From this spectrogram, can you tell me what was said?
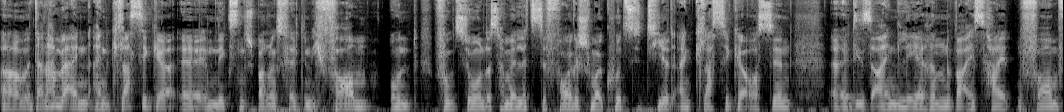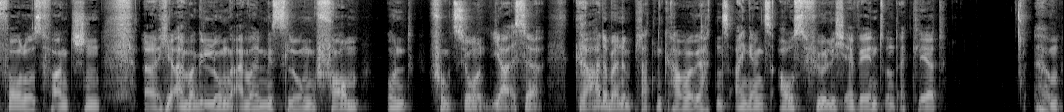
ähm, dann haben wir einen, einen Klassiker äh, im nächsten Spannungsfeld, nämlich Form und Funktion. Das haben wir letzte Folge schon mal kurz zitiert. Ein Klassiker aus den äh, Designlehren, Weisheiten, Form follows Function. Äh, hier einmal gelungen, einmal misslungen. Form und Funktion. Ja, ist ja gerade bei einem Plattencover, wir hatten es eingangs ausführlich erwähnt und erklärt, ähm,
